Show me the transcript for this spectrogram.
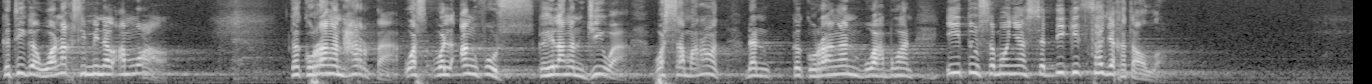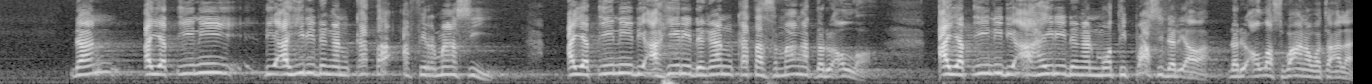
Ketiga, wanaksi minal amwal, kekurangan harta, was wal angfus, kehilangan jiwa, was samarat dan kekurangan buah-buahan. Itu semuanya sedikit saja kata Allah. Dan ayat ini diakhiri dengan kata afirmasi Ayat ini diakhiri dengan kata semangat dari Allah. Ayat ini diakhiri dengan motivasi dari Allah, dari Allah Subhanahu wa taala.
